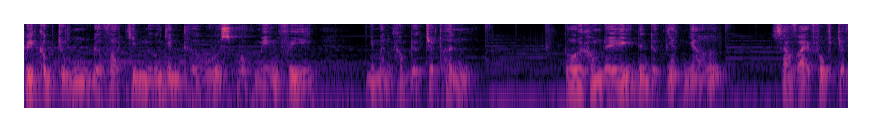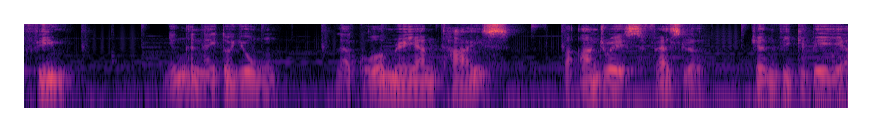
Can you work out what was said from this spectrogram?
Tuy công chúng được vào chiêm ngưỡng dinh thự Wurzburg miễn phí, nhưng mình không được chụp hình Tôi không để ý nên được nhắc nhở sau vài phút chụp phim. Những hình này tôi dùng là của Miriam Thais và Andres Fessler trên Wikipedia.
